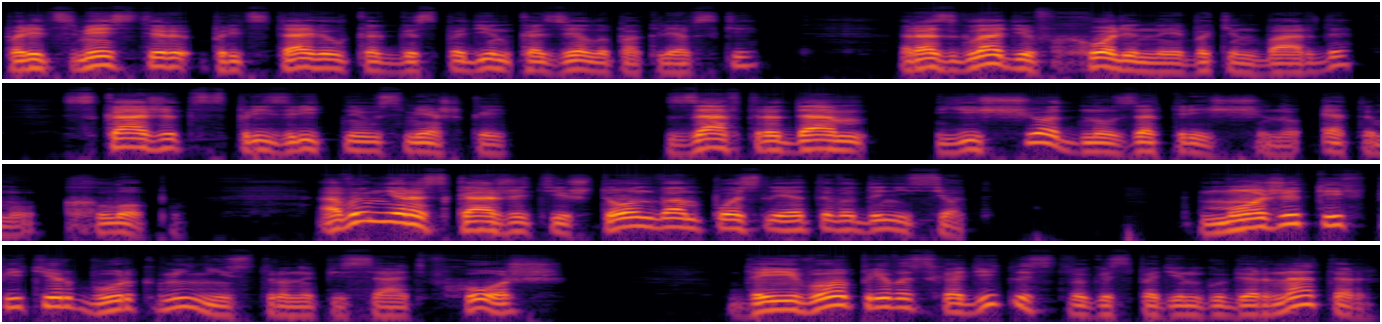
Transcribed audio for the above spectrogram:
Полицмейстер представил, как господин Козело-Поклевский, разгладив холеные бакенбарды, скажет с презрительной усмешкой, «Завтра дам еще одну затрещину этому хлопу, а вы мне расскажете, что он вам после этого донесет». Может и в Петербург министру написать, вхож, да его превосходительство, господин губернатор,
